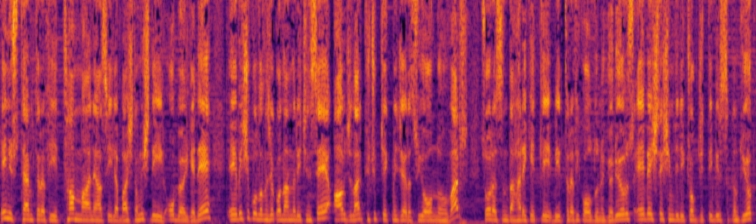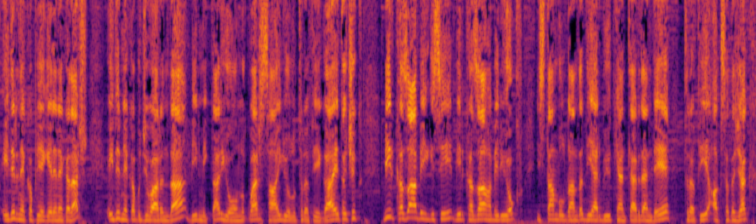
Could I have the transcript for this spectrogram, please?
Henüz Tem trafiği tam manasıyla başlamış değil o bölgede. E5'i kullanacak olanlar içinse Avcılar Küçükçekmece arası yoğunluğu var. Sonrasında hareketli bir trafik olduğunu görüyoruz. E5'te şimdilik çok ciddi bir sıkıntı yok. Edirne kapıya gelene kadar Edirne kapı civarında bir miktar yoğunluk var. Sahil yolu trafiği gayet açık. Bir kaza bilgisi, bir kaza haberi yok. İstanbul'dan da diğer büyük kentlerden de trafiği aksatacak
